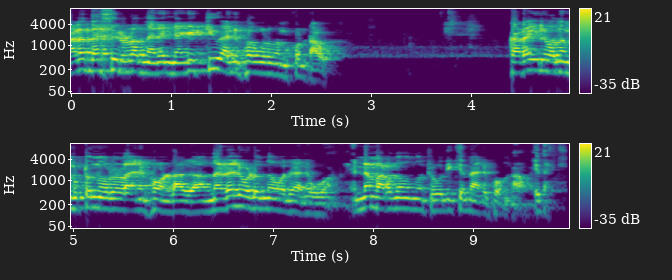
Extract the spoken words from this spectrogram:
പലതരത്തിലുള്ള നെഗറ്റീവ് അനുഭവങ്ങൾ നമുക്കുണ്ടാവും. കടയിൽ വന്ന് മുട്ടുന്ന പോലുള്ള അനുഭവം ഉണ്ടാകുക നിഴലിടുന്ന പോലെ അനുഭവമാണ്. എന്നെ മറന്നു എന്ന് ചോദിക്കുന്ന അനുഭവം ഉണ്ടാകും ഇതൊക്കെ.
